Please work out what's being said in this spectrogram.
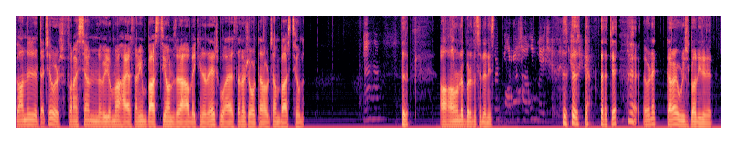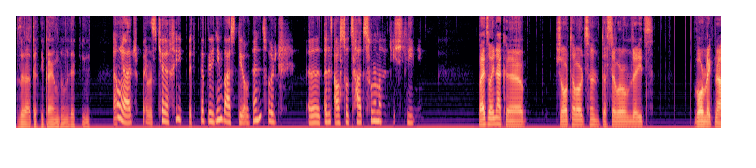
բաները դա չէ որ Ֆրանսիան նվիրում է Հայաստանին բաստիոն զրահամեքենաներ ու Հայաստանը ժողովրդավարության բաստիոն։ Անոնը բրդսել են իսկ։ Չէ, օրինակ կարող ուրիշ բան իրեն զրահատեխնիկայում դու Տար, բայց չեխի պետք է լինի բաստիոն, հենց որ տենց ասոցիացումը ճիշտ լինի։ Բայց օրինակ ժողովրդավարության դրսևորումներից որ մեկն է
